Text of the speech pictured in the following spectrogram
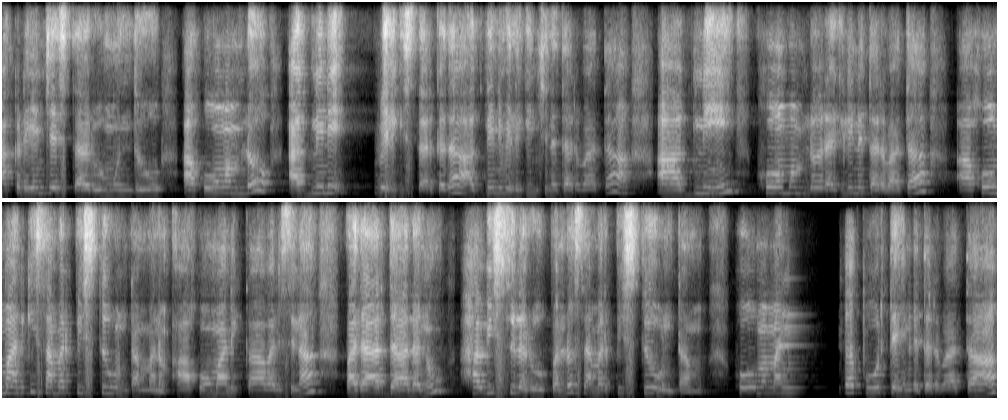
అక్కడ ఏం చేస్తారు? ముందు ఆ హోమంలో అగ్నిని వెలిగిస్తారు కదా అగ్నిని వెలిగించిన తర్వాత ఆ అగ్ని హోమంలో రగిలిన తర్వాత ఆ హోమానికి సమర్పిస్తూ ఉంటాం మనం. ఆ హోమానికి కావలసిన పదార్థాలను హవిస్సుల రూపంలో సమర్పిస్తూ ఉంటాము. హోమం పూర్తయిన తర్వాత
